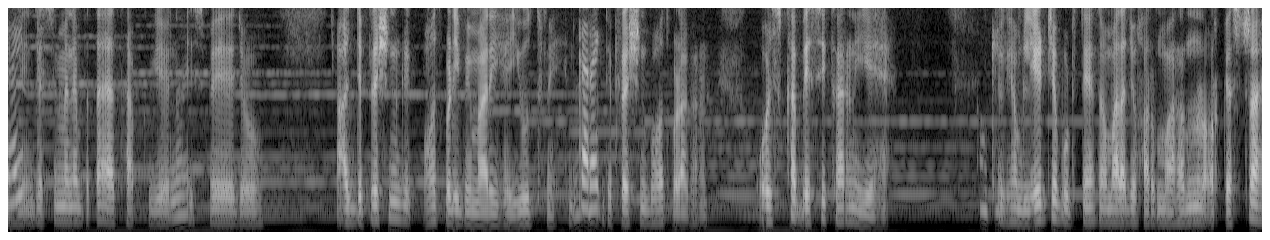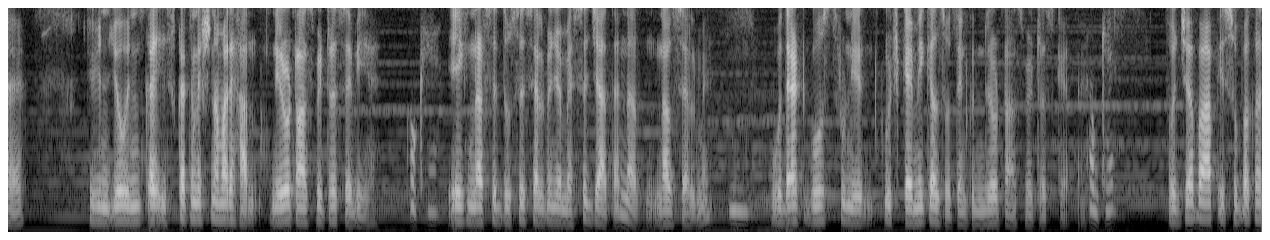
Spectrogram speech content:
राइट जैसे मैंने बताया था आपको ये ना इस पे जो आज डिप्रेशन की बहुत बड़ी बीमारी है यूथ में Correct. डिप्रेशन बहुत बड़ा कारण। और इसका बेसिक कारण ये है। ओके क्योंकि हम लेट जब उठते हैं तो हमारा जो हार्मोनल ऑर्केस्ट्रा है क्योंकि जो इनका इसका कनेक्शन हमारे न्यूरो से भी है। ओके एक नर्व से दूसरे सेल में जो मैसेज जाता है नर्व सेल में हम्म, वो दैट गोज थ्रू कुछ केमिकल्स होते हैं इनको न्यूरो कहते हैं। ओके तो जब आप इस सुबह का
